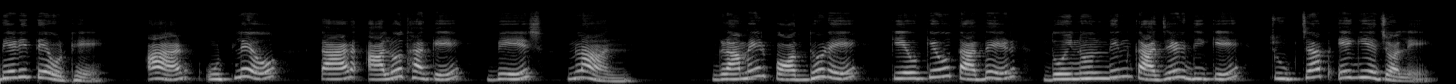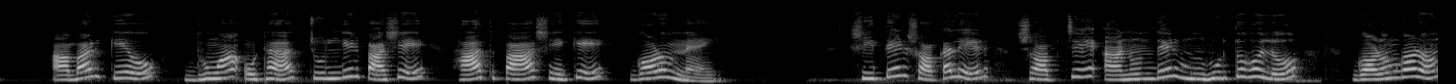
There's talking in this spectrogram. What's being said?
দেরিতে ওঠে আর উঠলেও তার আলো থাকে বেশ ম্লান। গ্রামের পথ ধরে কেউ কেউ তাদের দৈনন্দিন কাজের দিকে চুপচাপ এগিয়ে চলে। আবার কেউ ধোঁয়া ওঠা চুল্লির পাশে হাত পা সেঁকে গরম নেয়। শীতের সকালের সবচেয়ে আনন্দের মুহূর্ত হল গরম গরম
